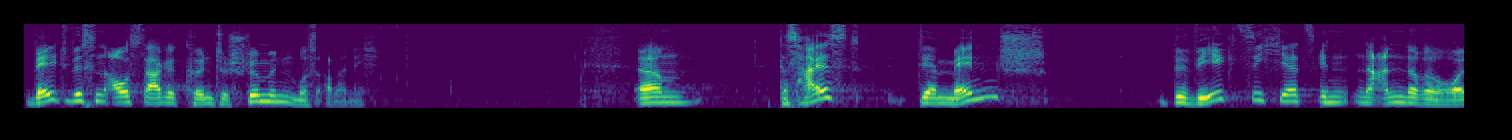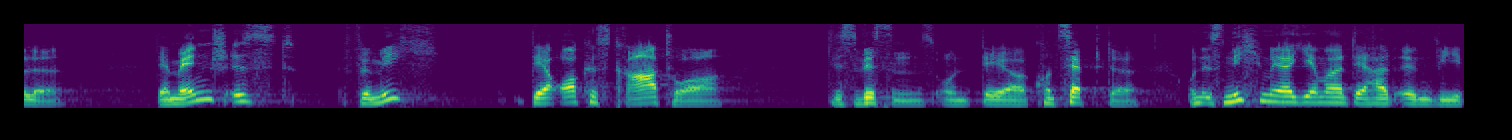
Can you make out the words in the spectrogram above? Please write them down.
Weltwissen-Aussage, könnte stimmen, muss aber nicht. Ähm, das heißt, der Mensch bewegt sich jetzt in eine andere Rolle. Der Mensch ist für mich der Orchestrator des Wissens und der Konzepte und ist nicht mehr jemand, der halt irgendwie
